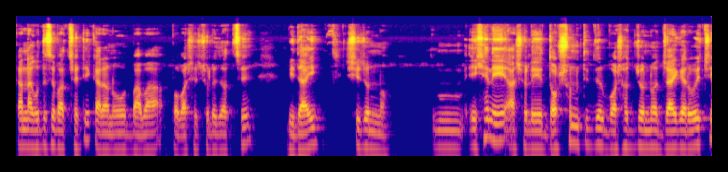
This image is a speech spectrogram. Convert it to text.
কান্না করতেছে বাচ্চাটি, কারণ ওর বাবা প্রবাসে চলে যাচ্ছে, বিদায়। সেজন্য এখানে আসলে দর্শনার্থীদের বসার জন্য জায়গা রয়েছে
